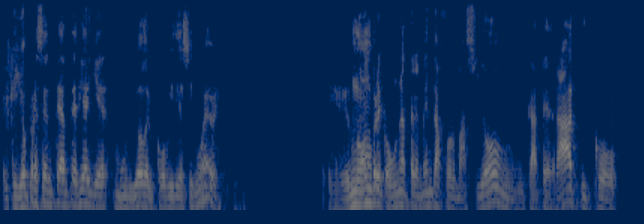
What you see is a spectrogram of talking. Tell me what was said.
el que yo presenté antes de ayer, murió del COVID-19. Eh, un hombre con una tremenda formación, catedrático,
